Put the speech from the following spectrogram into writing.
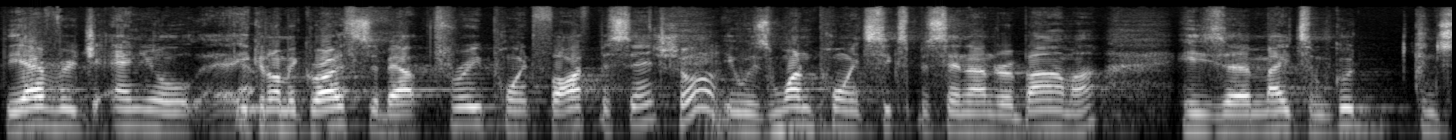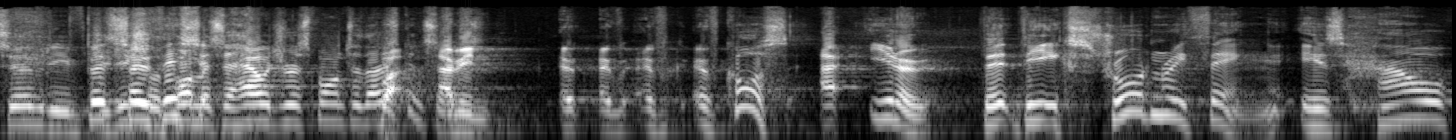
The average annual yep. economic growth is about 3.5%. Sure. It was 1.6% under Obama. He's uh, made some good conservative but judicial so appointments. So how would you respond to those well, concerns? I mean, of, of, of course, uh, you know, the, the extraordinary thing is how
